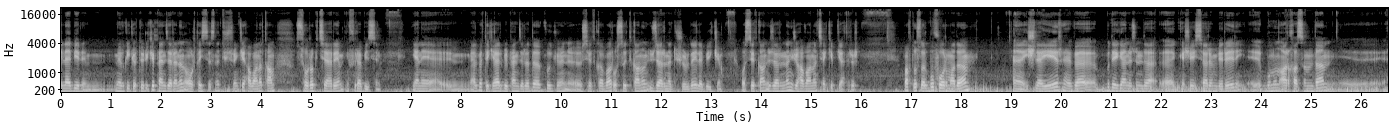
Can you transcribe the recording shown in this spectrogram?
elə bir mövqe götürürük ki, pəncərənin orta hissəsinə düşsün ki, havanı tam sorub içəri üfürə bilsin. Yəni əlbəttə ki, hər bir pəncərədə bu gün setka var. O setkanın üzərinə düşür də elə bil ki, o setkanın üzərindən havanı çəkib gətirir. Bax dostlar, bu formada ə, işləyir və bu dəqiqənin özündə ə, qəşəng sərin verir. Ə, bunun arxasında ə,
